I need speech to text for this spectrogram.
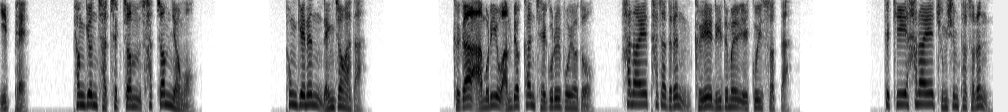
2패, 평균 자책점 4.05. 통계는 냉정하다. 그가 아무리 완벽한 제구를 보여도 한화의 타자들은 그의 리듬을 읽고 있었다. 특히 한화의 중심 타선은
